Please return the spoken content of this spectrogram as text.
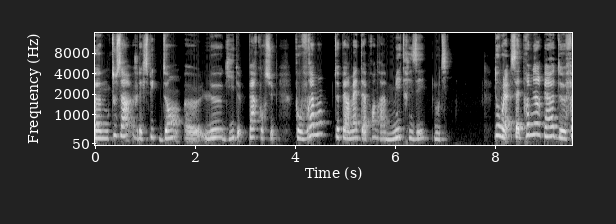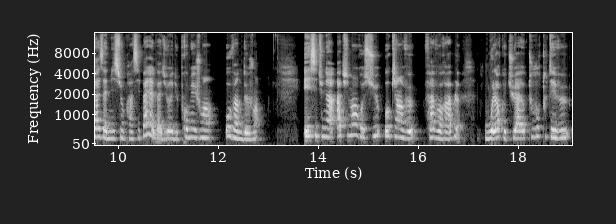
Euh, tout ça, je l'explique dans euh, le guide Parcoursup pour vraiment te permettre d'apprendre à maîtriser l'outil. Donc voilà, cette première période de phase d'admission principale, elle va durer du 1er juin au 22 juin. Et si tu n'as absolument reçu aucun vœu favorable, ou alors que tu as toujours tous tes vœux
